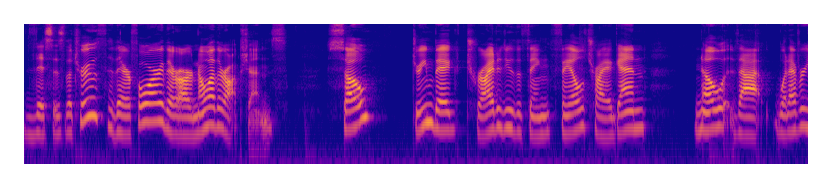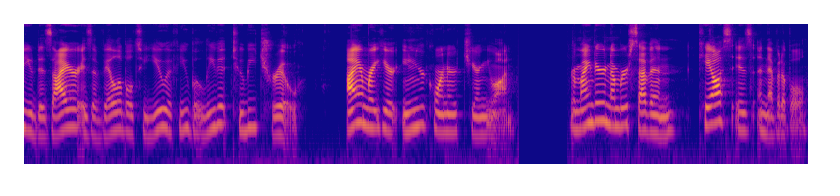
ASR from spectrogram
This is the truth, therefore, there are no other options. So, dream big, try to do the thing, fail, try again. Know that whatever you desire is available to you if you believe it to be true. I am right here in your corner cheering you on. Reminder number seven chaos is inevitable.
